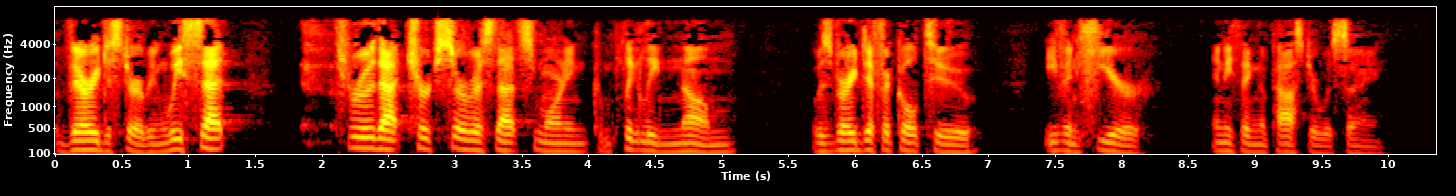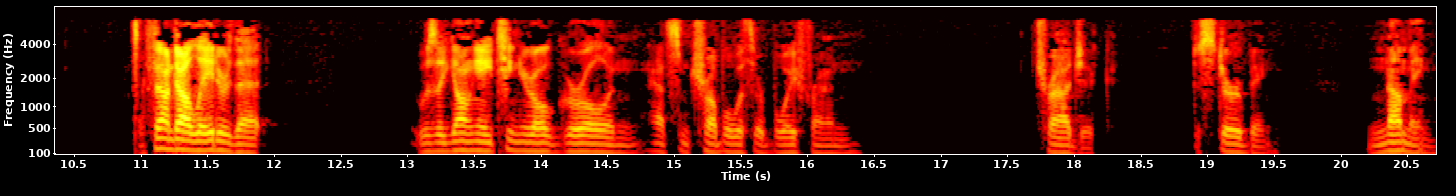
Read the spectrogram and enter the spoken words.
Very disturbing. We sat through that church service that morning completely numb. It was very difficult to even hear anything the pastor was saying. I found out later that it was a young 18 year old girl and had some trouble with her boyfriend. Tragic, disturbing, numbing.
